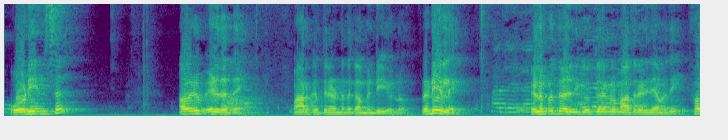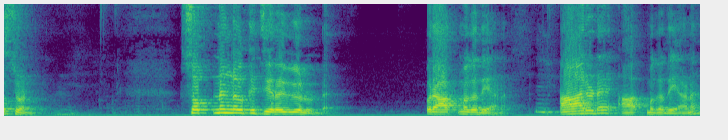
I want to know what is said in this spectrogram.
ഓഡിയൻസ് അവരും എഴുതട്ടെ. മാർക്ക് എത്രയുണ്ടെന്ന് കമന്റ് ചെയ്യുള്ളൂ. റെഡി അല്ലേ? അതെ എളുപ്പത്തിൽ എഴുതിക്കും. ഉത്തരങ്ങൾ മാത്രം എഴുതിയാൽ മതി. ഫസ്റ്റ് വൺ സ്വപ്നങ്ങൾക്ക് ചിറകുകളുണ്ട്. ഒരാത്മകഥയാണ് ആരുടെ ആത്മകഥയാണ്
